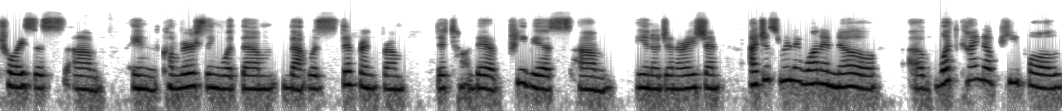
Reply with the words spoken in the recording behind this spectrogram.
choices um, in conversing with them that was different from the, the previous um, you know generation? I just really want to know uh, what kind of people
